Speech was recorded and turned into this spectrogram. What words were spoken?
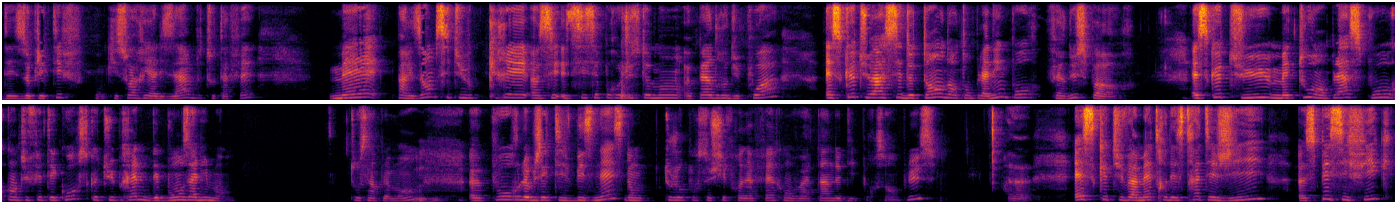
des objectifs qui soient réalisables, tout à fait. Mais, par exemple, si tu crées, euh, si, si c'est pour justement euh, perdre du poids, est-ce que tu as assez de temps dans ton planning pour faire du sport? Est-ce que tu mets tout en place pour, quand tu fais tes courses, que tu prennes des bons aliments? Tout simplement. Mhm. Euh, pour l'objectif business, donc toujours pour ce chiffre d'affaires qu'on va atteindre de 10% en plus, est-ce que tu vas mettre des stratégies spécifiques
